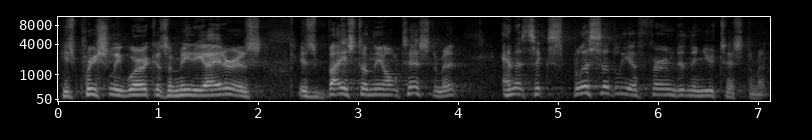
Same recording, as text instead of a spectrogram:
His priestly work as a mediator is, is based on the Old Testament and it's explicitly affirmed in the New Testament.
